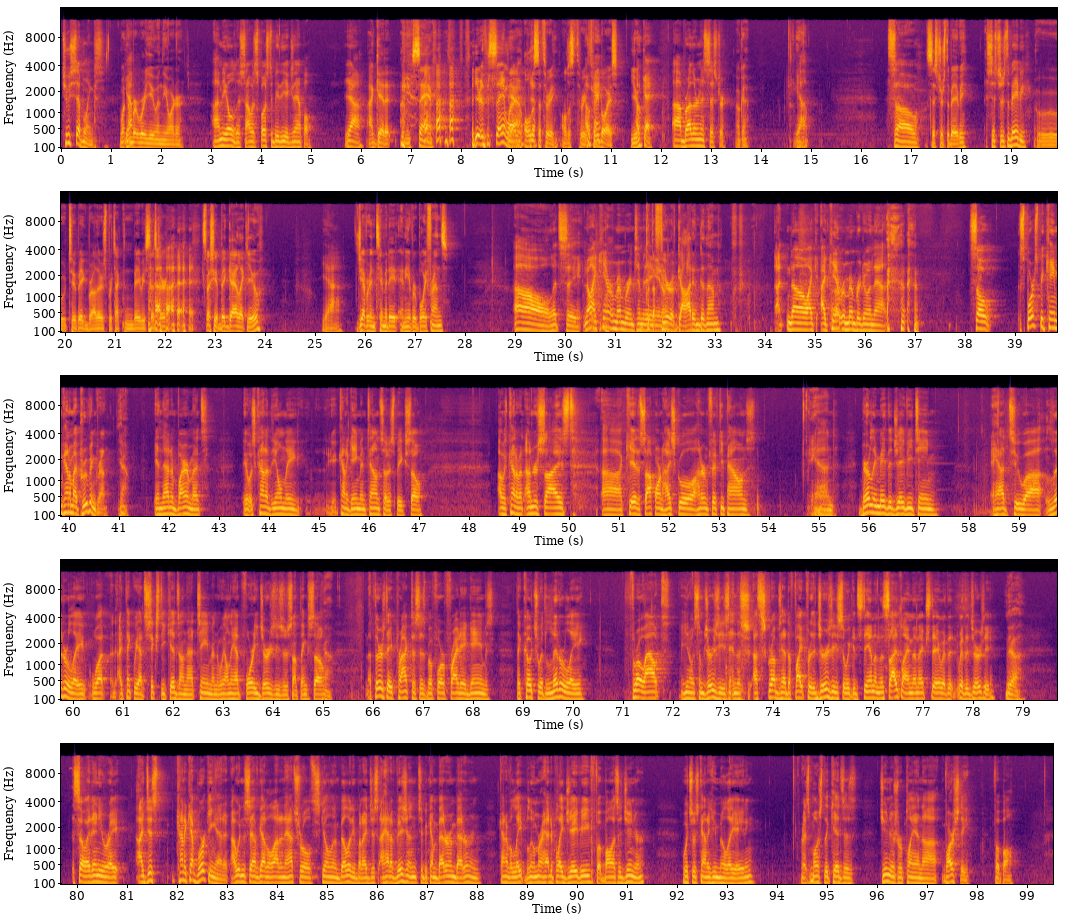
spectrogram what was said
Two siblings. What Yep. number were you in the order? I'm the oldest. I was supposed to be the example. Yeah. I get it. I'm same. You're the same way. yeah, oldest of three. Oldest of three. Okay. Three boys. You? Okay. Uh, brother and a sister. Okay. Yeah. So, Sister's the baby. sister's the baby. Ooh, two big brothers protecting baby sister. Especially a big guy like you. Yeah. Did you ever intimidate any of her boyfriends? Oh, let's see. No, I can't remember intimidating. Put the fear of God into them? I- no, I, I can't remember doing that. so, sports became kind of my proving ground. Yeah. In that environment, it was kind of the only kind of game in town, so to speak. So I was kind of an undersized uh, kid, a sophomore in high school, 150 pounds, and barely made the JV team. Had to uh, literally what I think we had 60 kids on that team, and we only had 40 jerseys or something. So Yeah. Thursday practices before Friday games, the coach would literally throw out, you know, some jerseys, and the us scrubs had to fight for the jerseys so we could stand on the sideline the next day with it with a jersey. Yeah. So at any rate, I just kind of kept working at it. I wouldn't say I've got a lot of natural skill and ability, but I just I had a vision to become better and better, and kind of a late bloomer. I had to play JV football as a junior, which was kind of humiliating, as most of the kids as juniors were playing uh, varsity football.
